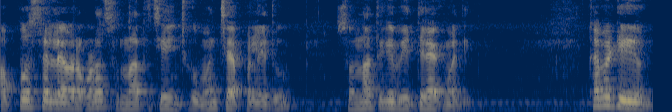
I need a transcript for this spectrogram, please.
అపోస్తులు ఎవరు కూడా సున్నతి చేయించుకోమని చెప్పలేదు. సున్నతికి వ్యతిరేకం అది. కాబట్టి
